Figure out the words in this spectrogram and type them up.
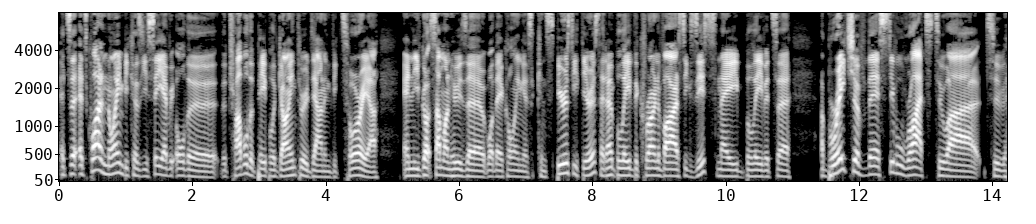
it's a, it's quite annoying because you see every all the the trouble that people are going through down in Victoria. And you've got someone who's a what they're calling a conspiracy theorist. They don't believe the coronavirus exists, and they believe it's a a breach of their civil rights to uh to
